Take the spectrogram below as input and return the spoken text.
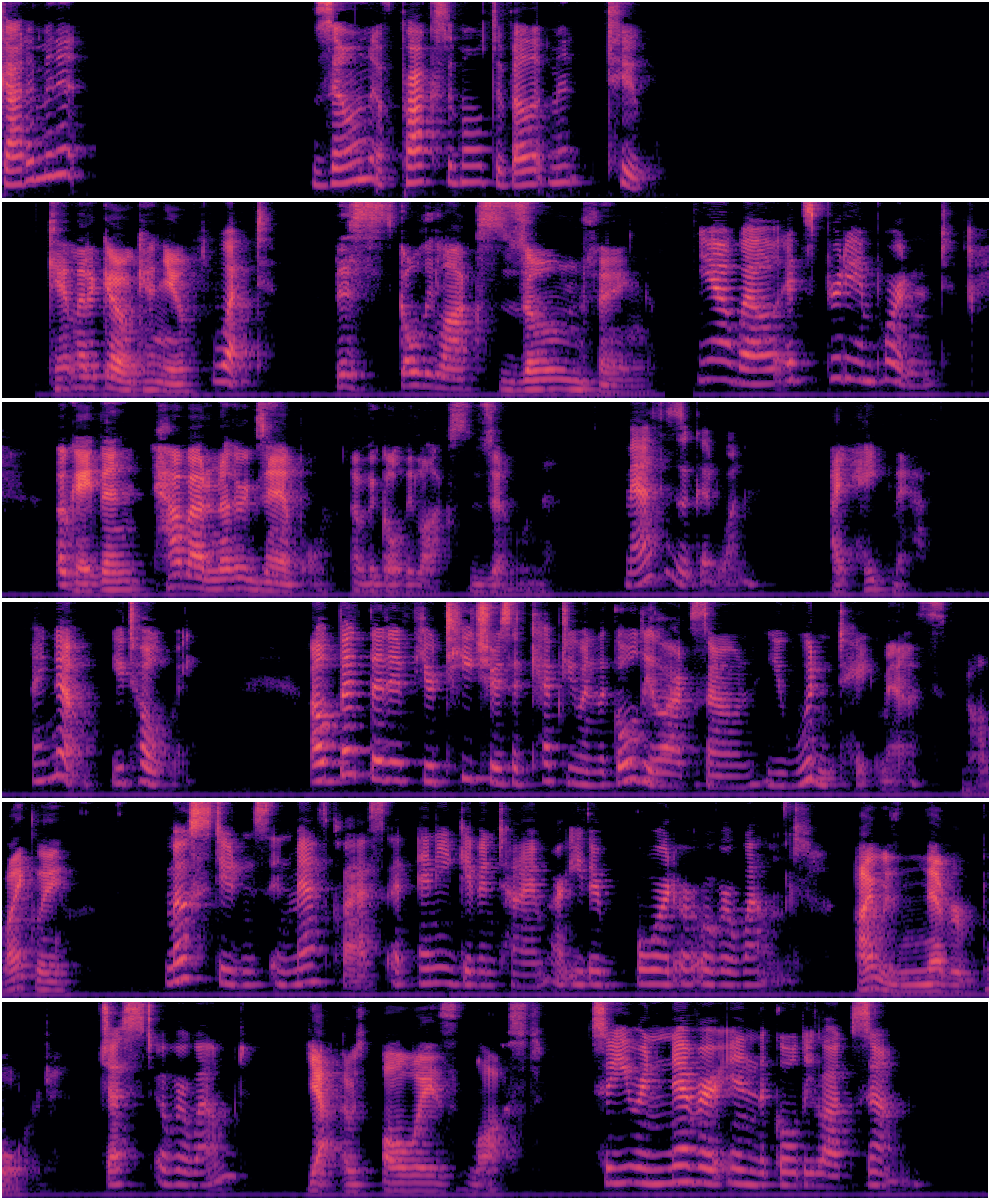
Got a minute? Zone of Proximal Development 2. Can't let it go, can you? What? This Goldilocks zone thing. Yeah, well, it's pretty important. Okay, then how about another example of the Goldilocks zone? Math is a good one. I hate math. I know, you told me. I'll bet that if your teachers had kept you in the Goldilocks zone, you wouldn't hate math. Not likely. Most students in math class at any given time are either bored or overwhelmed. I was never bored. Just overwhelmed? Yeah, I was always lost. So you were never in the Goldilocks zone.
